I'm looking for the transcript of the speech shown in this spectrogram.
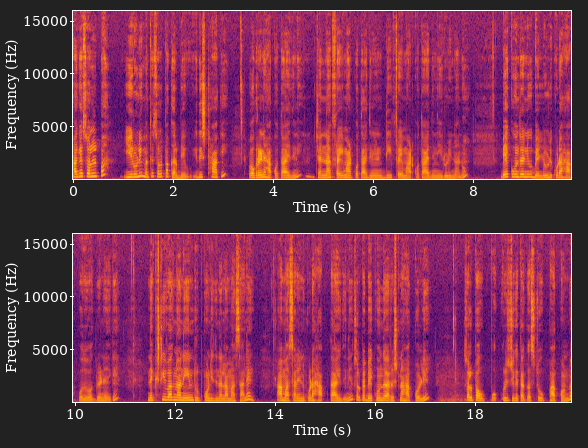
ಹಾಗೆ ಸ್ವಲ್ಪ ಈರುಳ್ಳಿ ಮತ್ತು ಸ್ವಲ್ಪ ಕರಿಬೇವು ಇದಿಷ್ಟು ಹಾಕಿ ಒಗ್ಗರಣೆ ಹಾಕೋತಾ ಇದ್ದೀನಿ. ಚೆನ್ನಾಗಿ ಫ್ರೈ ಮಾಡ್ಕೋತಾ ಇದ್ದೀನಿ, ಡೀಪ್ ಫ್ರೈ ಮಾಡ್ಕೋತಾ ಇದ್ದೀನಿ ಈರುಳ್ಳಿ ನಾನು. ಬೇಕು ಅಂದರೆ ನೀವು ಬೆಳ್ಳುಳ್ಳಿ ಕೂಡ ಹಾಕ್ಬೋದು ಒಗ್ಗರಣೆಗೆ. ನೆಕ್ಸ್ಟ್ ಇವಾಗ ನಾನು ಏನು ರುಬ್ಕೊಂಡಿದ್ದೀನಲ್ಲ ಮಸಾಲೆ, ಆ ಮಸಾಲೆನೂ ಕೂಡ ಹಾಕ್ತಾ ಇದ್ದೀನಿ. ಸ್ವಲ್ಪ ಬೇಕು ಅಂದರೆ ಅರಿಶಿನ ಹಾಕ್ಕೊಳ್ಳಿ. ಸ್ವಲ್ಪ ಉಪ್ಪು, ರುಚಿಗೆ ತగ్గಷ್ಟು ಉಪ್ಪು ಹಾಕ್ಕೊಂಡು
